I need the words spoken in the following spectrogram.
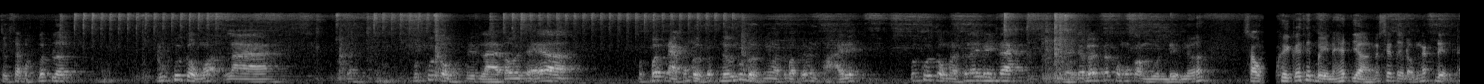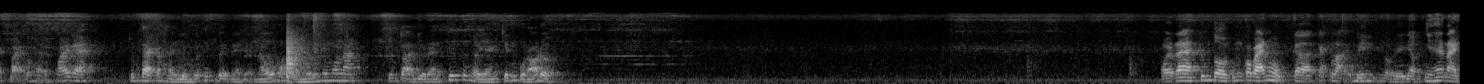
Tôi sẽ bật bếp lên. Bước cuối cùng là bước cuối cùng thì là tôi sẽ ờ, bật bếp nào cũng được, bếp nướng cũng được, nhưng mà tôi bật bếp bên phải đi. Bước cuối cùng là sẽ lấy pin ra, để cho bếp nó không còn nguồn điện nữa. Sau khi cái thiết bị này hết giờ, nó sẽ tự động ngắt điện, các bạn có thể khóa ra. Chúng ta có thể dùng cái thiết bị này để nấu hoặc là nướng những món ăn. Chúng ta dự đoán trước cái thời gian chính của nó được. Ngoài ra, chúng tôi cũng có bán một ờ, các loại pin nội địa nhật như thế này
